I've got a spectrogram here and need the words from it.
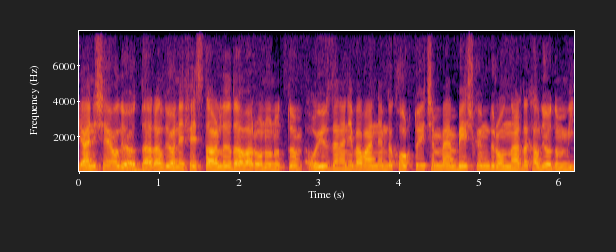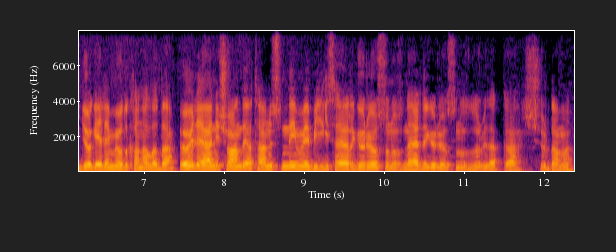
Yani şey oluyor daralıyor nefes darlığı da var onu unuttum. O yüzden hani babaannem de korktuğu için ben 5 gündür onlarda kalıyordum. Video gelemiyordu kanala da. Öyle yani şu anda yatağın üstündeyim ve bilgisayarı görüyorsunuz. Nerede görüyorsunuz? Dur bir dakika. Şurada mı?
